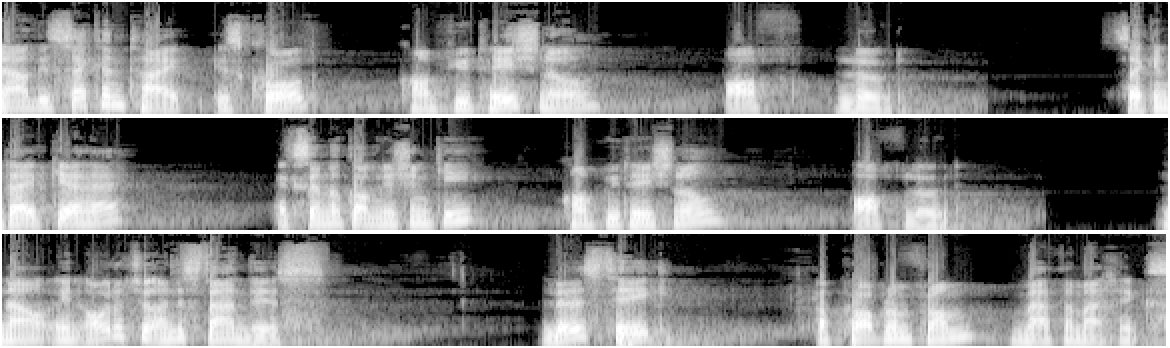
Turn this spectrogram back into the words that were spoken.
now the second type is computational offload second type کیا ہے ایکسٹرنلشن کی computational offload now and to understand this let take a problem from mathematics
